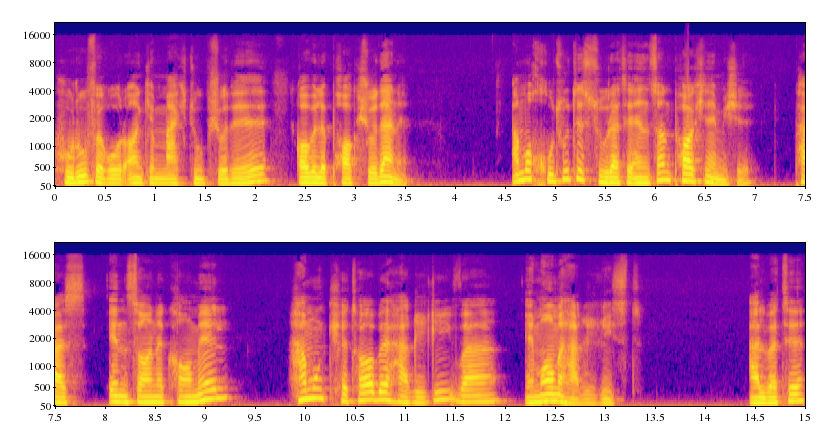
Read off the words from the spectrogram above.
حروف قرآن که مکتوب شده قابل پاک شدنه. اما خطوط صورت انسان پاک نمیشه. پس انسان کامل همون کتاب حقیقی و امام حقیقی است. البته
